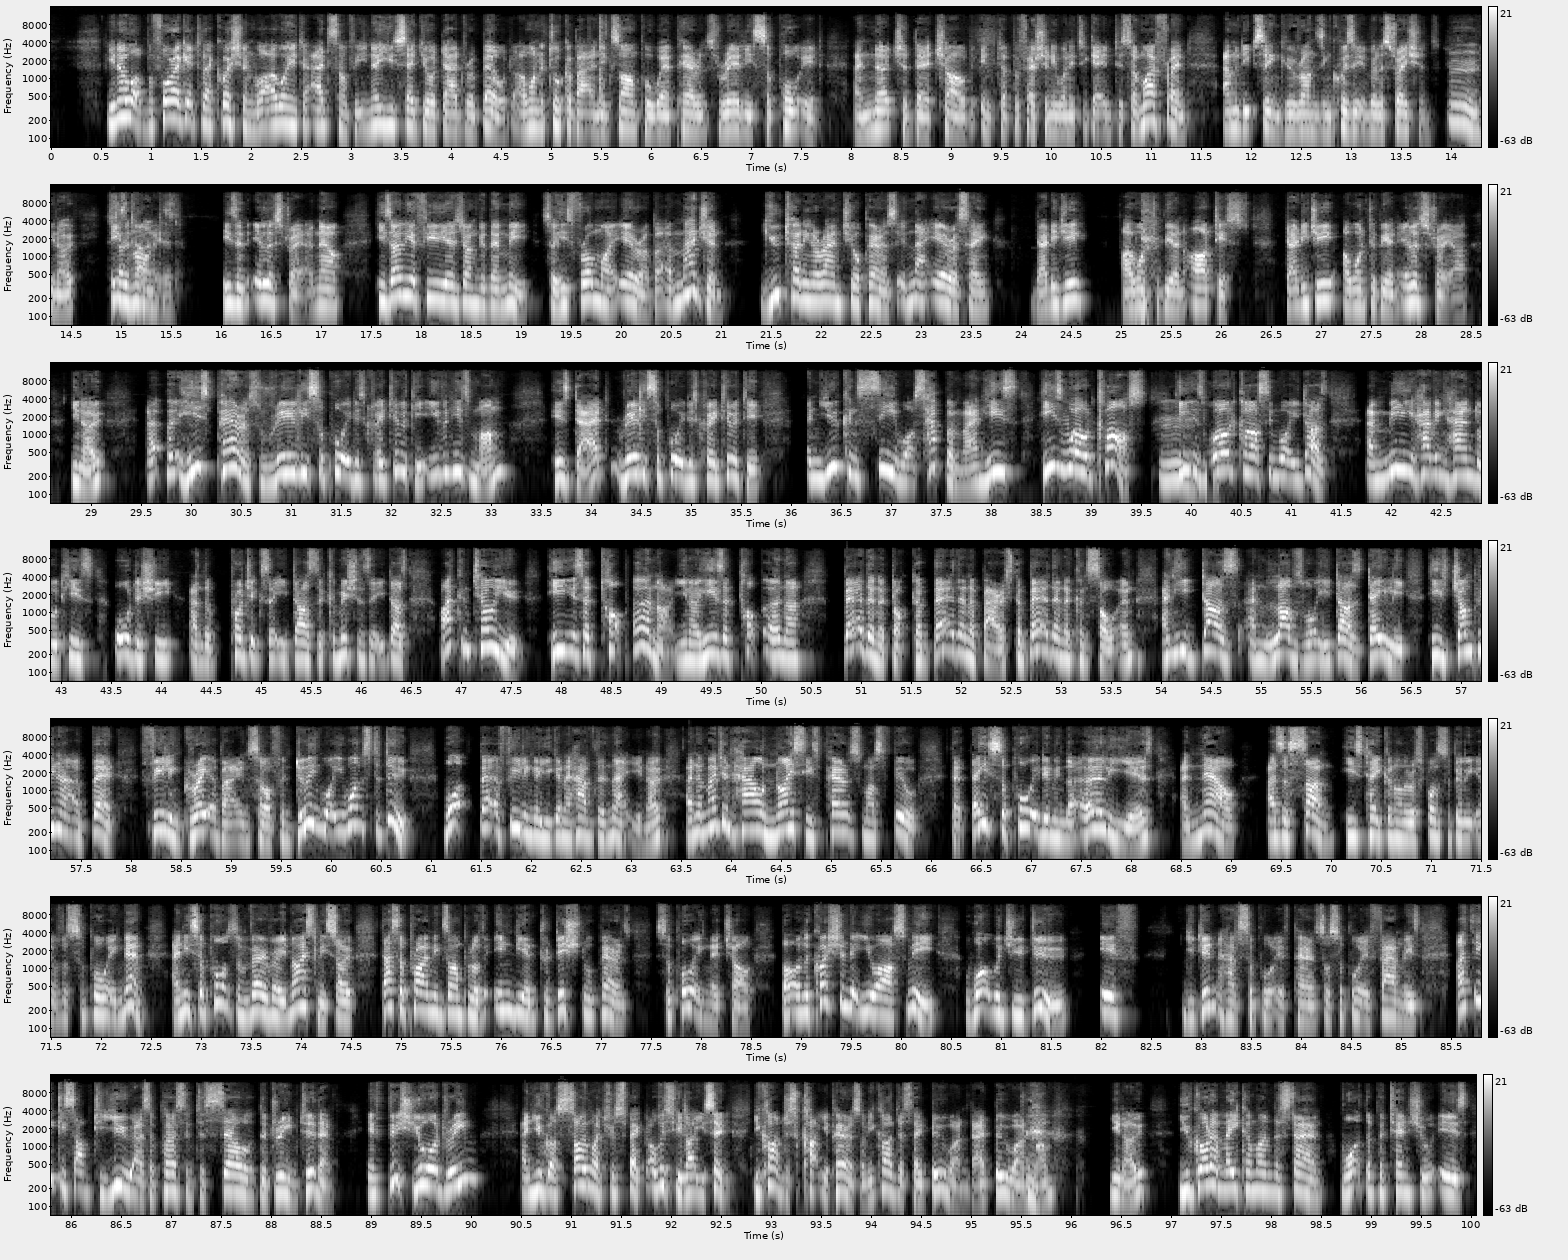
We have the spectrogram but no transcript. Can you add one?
You know what? Before I get to that question, well, I wanted to add something. You know, you said your dad rebelled. I want to talk about an example where parents really supported and nurtured their child into a profession he wanted to get into. So my friend Amandeep Singh, who runs Inquisitive Illustrations, mm, you know, he's so an talented. artist. He's an illustrator. Now, he's only a few years younger than me, so he's from my era. But imagine you turning around to your parents in that era saying, Daddy G, I want to be an artist. Daddy G, I want to be an illustrator. You know, uh, but his parents really supported his creativity. Even his mum, his dad really supported his creativity. And you can see what's happened, man. He's he's world class. Mm. He is world class in what he does. And me having handled his order sheet and the projects that he does, the commissions that he does, I can tell you he is a top earner. You know, he's a top earner better than a doctor, better than a barrister, better than a consultant, and he does and loves what he does daily. He's jumping out of bed, feeling great about himself and doing what he wants to do. What better feeling are you going to have than that, you know? And imagine how nice his parents must feel that they supported him in the early years and now as a son, he's taken on the responsibility of supporting them and he supports them very, very nicely. So that's a prime example of Indian traditional parents supporting their child. But on the question that you asked me, what would you do if you didn't have supportive parents or supportive families? I think it's up to you as a person to sell the dream to them. If it's your dream, and you've got so much respect. Obviously, like you said, you can't just cut your parents off. You can't just say, do one, dad, do one, mum. you know, you got to make them understand what the potential is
